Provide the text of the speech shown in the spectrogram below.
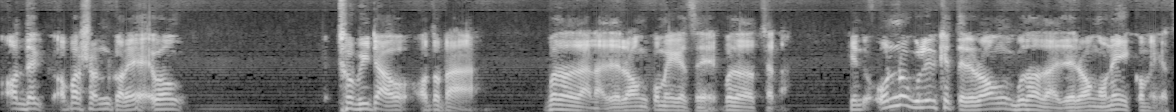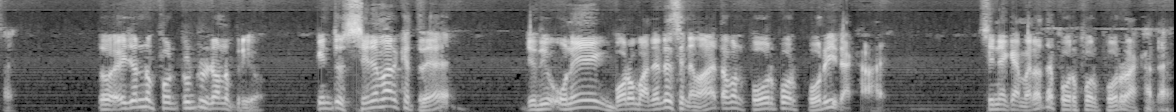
অর্ধেক অপারেশন করে এবং ছবিটাও অতটা বোঝা যায় না যে রং কমে গেছে, বোঝা যাচ্ছে না। কিন্তু অন্যগুলির ক্ষেত্রে রং বোঝা যায় যে রং অনেক কমে গেছে। তো এই জন্য ফোর টু টু জনপ্রিয়। কিন্তু সিনেমার ক্ষেত্রে যদি অনেক বড় বাজেটের সিনেমা হয়, তখন ফোর ফোর ফোরই রাখা হয়। সিনে ক্যামেরাতে ফোর ফোর ফোর রাখা যায়।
